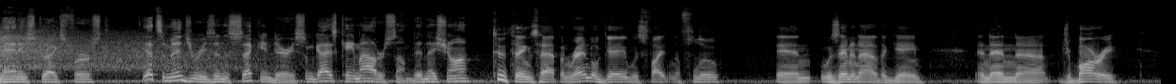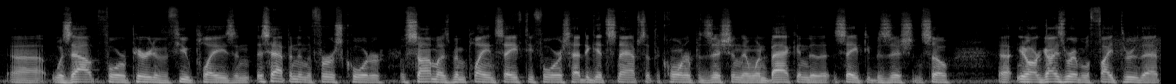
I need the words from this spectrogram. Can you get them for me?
Manny strikes first. You had some injuries in the secondary. Some guys came out or something, didn't they, Sean? Two things happened. Randall Gay was fighting a flu and was in and out of the game. And then uh, Jabari uh, was out for a period of a few plays, and this happened in the first quarter. Usama has been playing safety for us, had to get snaps at the corner position, then went back into the safety position. So, uh, you know, our guys were able to fight through that.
